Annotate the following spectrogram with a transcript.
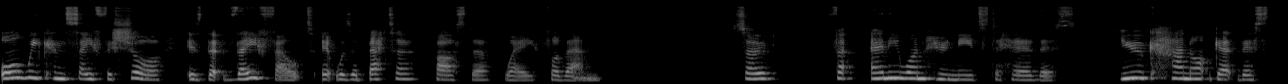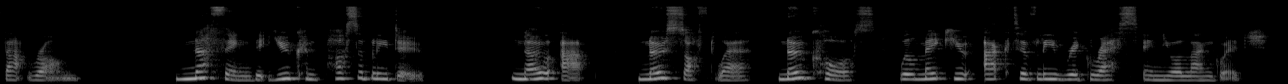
all we can say for sure is that they felt it was a better, faster way for them. So, for anyone who needs to hear this, you cannot get this that wrong. Nothing that you can possibly do, no app, no software, no course will make you actively regress in your language.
